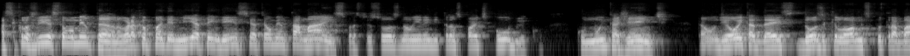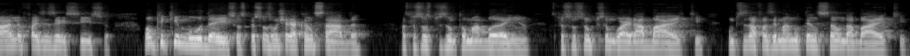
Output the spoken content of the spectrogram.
As ciclovias estão aumentando. Agora com a pandemia, a tendência é até aumentar mais, para as pessoas não irem de transporte público, com muita gente. Então, de 8 a 10, 12 quilômetros para o trabalho, faz exercício. Bom, o que, que muda isso? As pessoas vão chegar cansadas, as pessoas precisam tomar banho, as pessoas não precisam guardar a bike, vão precisar fazer manutenção da bike,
